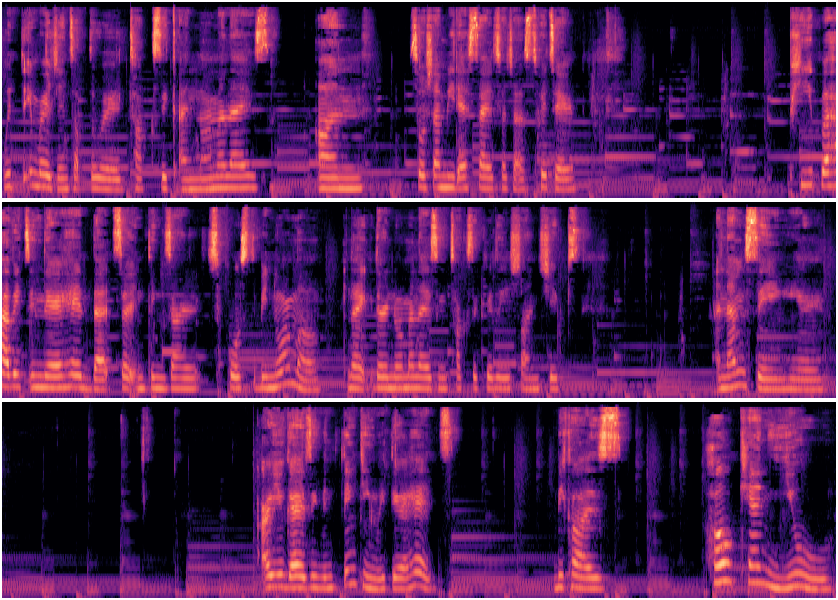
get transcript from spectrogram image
with the emergence of the word toxic and normalize on social media sites such as twitter people have it in their head that certain things are supposed to be normal. Like they're normalizing toxic relationships. And i'm saying here are you guys even thinking with your heads? Because how can you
